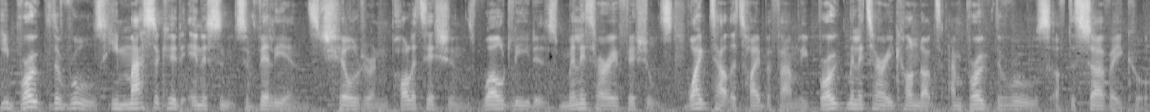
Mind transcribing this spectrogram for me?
He broke the rules, he massacred innocent civilians, children, politicians, world leaders, military officials, wiped out the Tybur family, broke military conduct, and broke the rules of the Survey Corps.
